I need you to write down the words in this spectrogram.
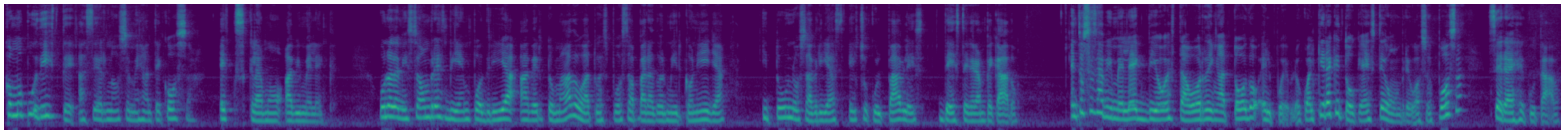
¿Cómo pudiste hacernos semejante cosa? exclamó Abimelech. Uno de mis hombres bien podría haber tomado a tu esposa para dormir con ella, y tú nos habrías hecho culpables de este gran pecado. Entonces Abimelech dio esta orden a todo el pueblo. Cualquiera que toque a este hombre o a su esposa será ejecutado.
